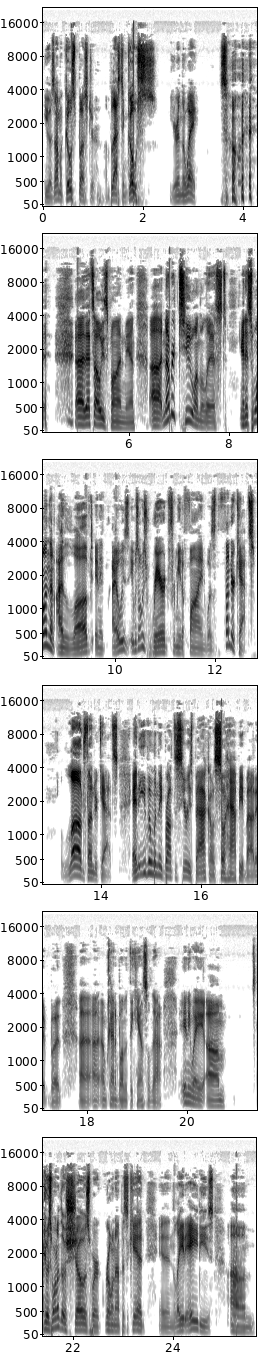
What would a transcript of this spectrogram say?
He goes, "I'm a ghostbuster. I'm blasting ghosts. You're in the way." So uh, that's always fun, man. Uh, number two on the list, and it's one that I loved, and it I always it was always rare for me to find was Thundercats. Loved Thundercats, and even when they brought the series back, I was so happy about it. But uh, I, I'm kind of bummed that they canceled that. Anyway, um, it was one of those shows where growing up as a kid in the late '80s, um,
